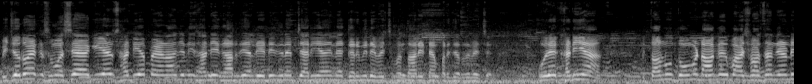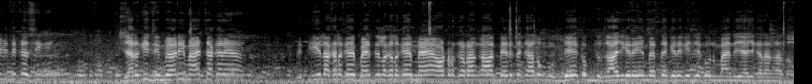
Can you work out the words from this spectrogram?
ਵੀ ਜਦੋਂ ਇੱਕ ਸਮੱਸਿਆ ਹੈਗੀ ਹੈ ਸਾਡੀਆਂ ਭੈਣਾਂ ਜਿਹੜੀ ਸਾਡੀਆਂ ਘਰ ਦੀਆਂ ਲੇਡੀਜ਼ ਨੇ ਵਿਚਾਰੀਆਂ ਇਹਨੇ ਗਰਮੀ ਦੇ ਵਿੱਚ 45 ਟੈਂਪਰੇਚਰ ਦੇ ਵਿੱਚ ਉਰੇ ਖੜੀਆਂ ਤੁਹਾਨੂੰ 2 ਮਿੰਟ ਆ ਕੇ ਆਸ਼ਵਾਸਨ ਦੇਣ ਦੀ ਵੀ ਦਿੱਕਤ ਸੀਗੀ। ਜਦ ਕਿ ਜ਼ਿੰਮੇਵਾਰੀ ਮੈਂ ਚੱਕ ਰਿਹਾ ਵੀ 30 ਲੱਖ ਲਗੇ 35 ਲੱਖ ਲਗੇ ਮੈਂ ਆਰਡਰ ਕਰਾਂਗਾ ਮੇਰੇ ਤੇ ਕੱਲ ਨੂੰ ਜੇ ਕੋਈ ਕਰੇਗੀ ਮੇਰੇ ਤੇ ਗਿਰੇਗੀ ਜੇ ਕੋਈ ਮੈਂ ਨਜਾਇਜ਼ ਕਰਾਂਗਾ ਤਾਂ।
